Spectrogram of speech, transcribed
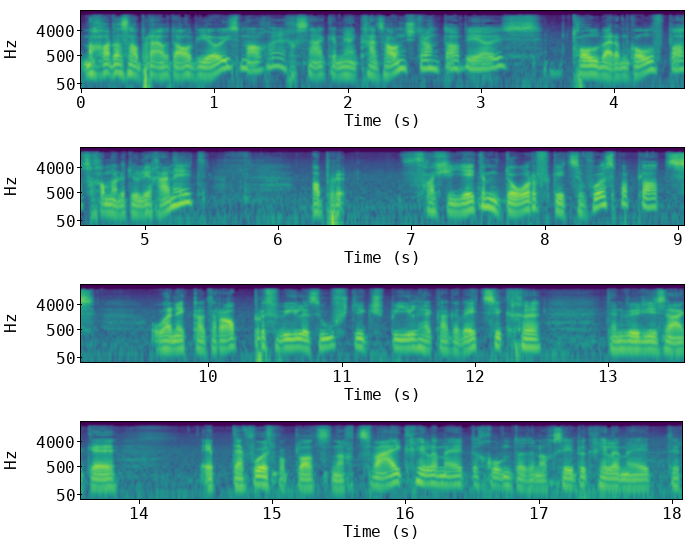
Man kann das aber auch hier bei uns machen. Ich sage, wir haben keinen Sandstrand hier bei uns. Toll wäre am Golfplatz, kann man natürlich auch nicht. Aber fast in jedem Dorf gibt es einen Fußballplatz. Und wenn nicht Rapperswil ein Aufstiegsspiel hat gegen Wetzikon, dann würde ich sagen, ob der Fußballplatz nach zwei Kilometern kommt oder nach sieben Kilometern,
